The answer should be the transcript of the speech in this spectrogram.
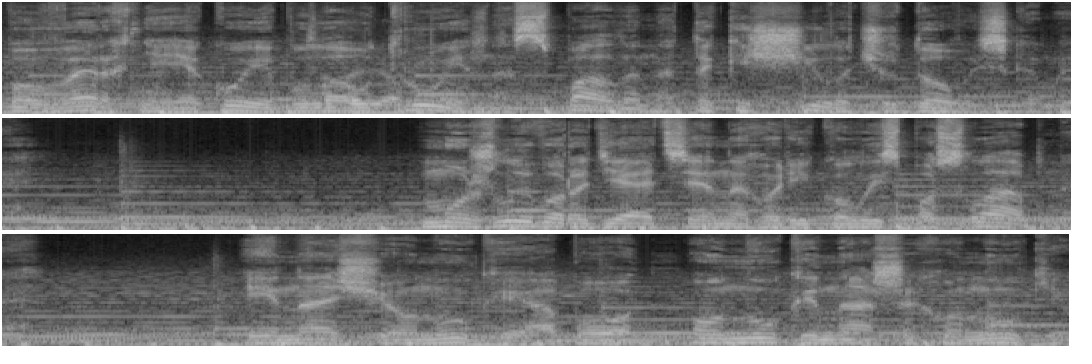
поверхня якої була отруєна, спалена та кишіла чудовиськами. Можливо, радіація на горі колись послабне, і наші онуки або онуки наших онуків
